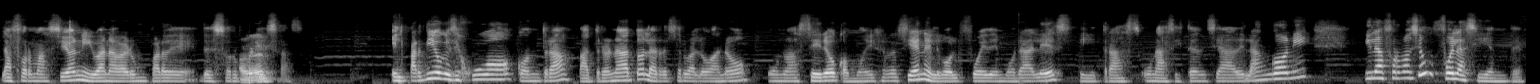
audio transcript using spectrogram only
la formación y van a ver un par de, de sorpresas. El partido que se jugó contra Patronato, la reserva lo ganó 1 a 0, como dije recién. El gol fue de Morales eh, tras una asistencia de Langoni. Y la formación fue la siguiente.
